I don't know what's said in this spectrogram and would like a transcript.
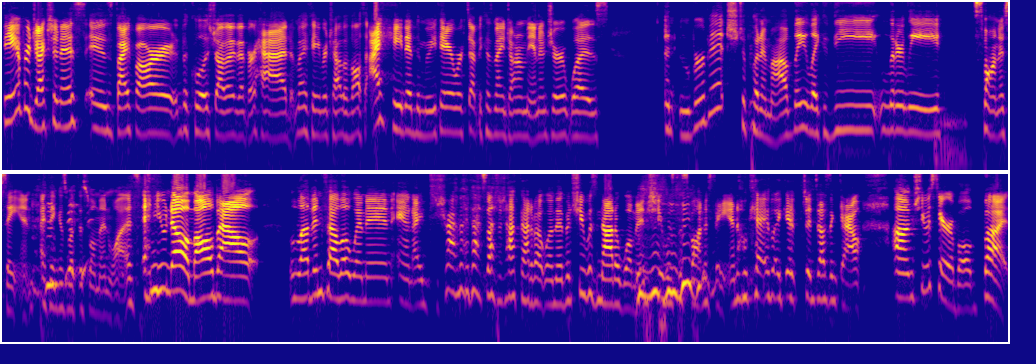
being a projectionist is by far the coolest job I've ever had. My favorite job of all time. I hated the movie theater I worked at because my general manager was an Uber bitch, to put it mildly. Like the literally spawn of Satan, I think is what this woman was. And you know, I'm all about loving fellow women and I try my best not to talk bad about women, but she was not a woman. She was the spawn of Satan. Okay. Like it, it doesn't count. Um, she was terrible, but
